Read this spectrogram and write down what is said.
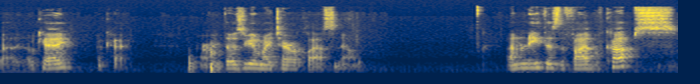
about it, okay? Okay. All right, those of you in my tarot class know. Underneath is the 5 of cups.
